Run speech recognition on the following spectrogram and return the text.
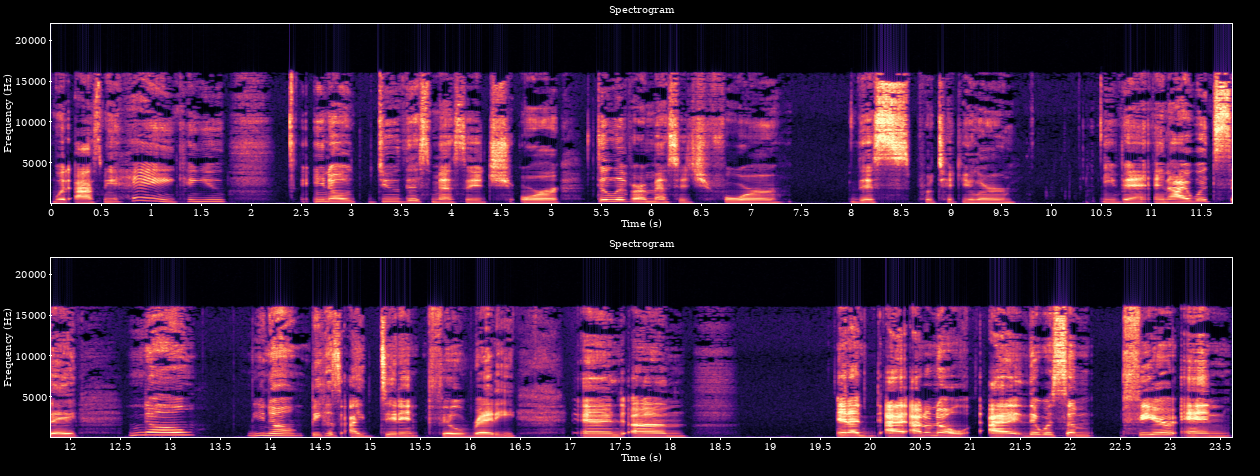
would ask me, "Hey, can you you know, do this message or deliver a message for this particular event?" And I would say, "No, you know, because I didn't feel ready." And um and I, I I don't know. I there was some fear and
